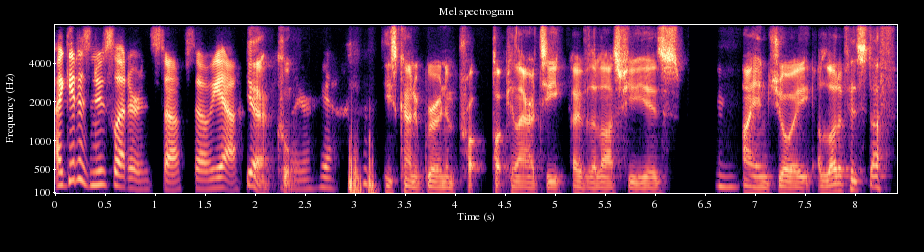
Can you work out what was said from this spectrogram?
I get his newsletter and stuff. So yeah. Yeah, cool. Familiar. Yeah. He's kind of grown in pro- popularity over the last few years. Mm. I enjoy a lot of his stuff,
